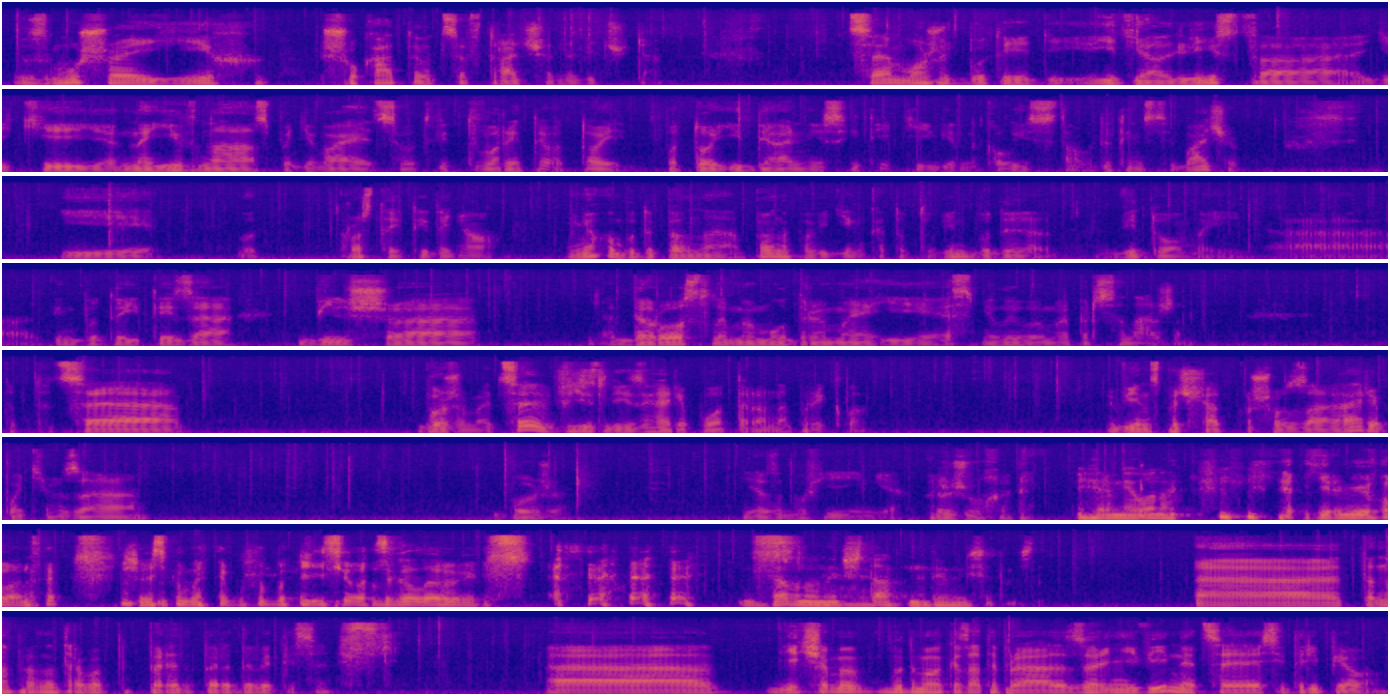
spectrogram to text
змушує їх шукати оце втрачене відчуття. Це можуть бути ідеаліст, е, який наївно сподівається от відтворити отой, отой ідеальний світ, який він колись там в дитинстві бачив, і от просто йти до нього. У нього буде певна, певна поведінка, тобто він буде відомий, е, він буде йти за більш е, дорослими, мудрими і сміливими персонажами. Тобто, це. Боже мой, це Візлі з Гаррі Поттера, наприклад. Він спочатку йшов за Гаррі, потім за. Боже. Я забув її ім'я. Рижуха. Герміона. Герміона. Щось у мене вилетіло з голови. Давно не читав, не дивився просто. Е, Та напевно треба передивитися. Е, Якщо ми будемо казати про зоряні війни, це Сітріпіо.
